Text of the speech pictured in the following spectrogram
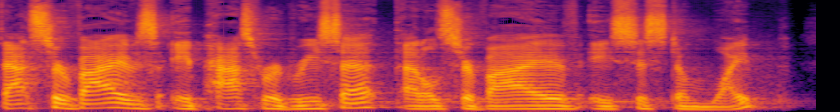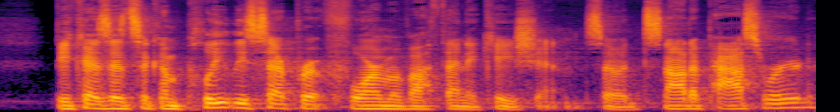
that survives a password reset, that'll survive a system wipe because it's a completely separate form of authentication. So it's not a password.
